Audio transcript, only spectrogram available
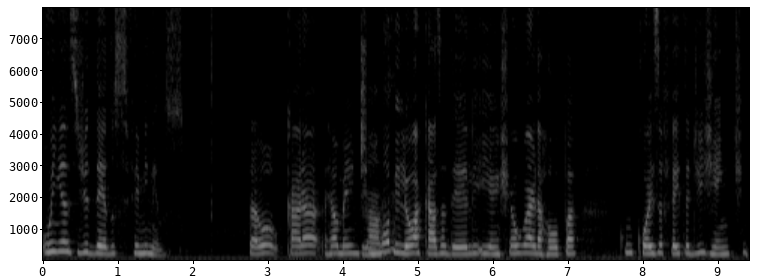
unhas de dedos femininos. Então, o cara realmente Nossa. mobiliou a casa dele e encheu o guarda-roupa com coisa feita de gente.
